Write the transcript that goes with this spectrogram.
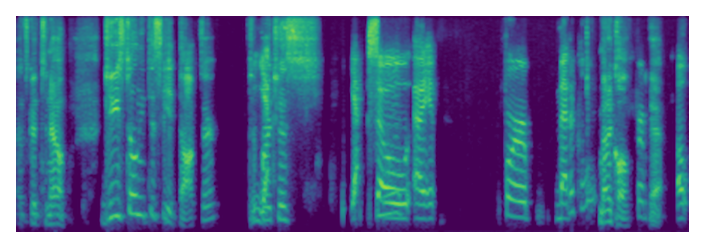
That's good to know. Do you still need to see a doctor to yes. purchase? Yeah. So uh, for medical, medical, for, yeah. Oh,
